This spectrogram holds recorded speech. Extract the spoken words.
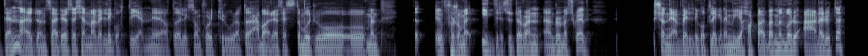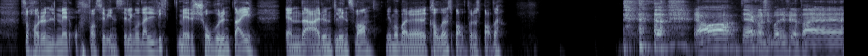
den er jo dønn seriøs. Jeg kjenner meg veldig godt igjen i det at liksom, folk tror at det er bare fest og moro. Og, og, men eh, for som idrettsutøveren Andrew Musgrave skjønner jeg veldig godt legger ned mye hardt arbeid, men når du er der ute, så har du en litt mer offensiv innstilling, og det er litt mer show rundt deg enn det er rundt Linn Svan. Vi må bare kalle en spade for en spade. ja, det er kanskje bare fordi at jeg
